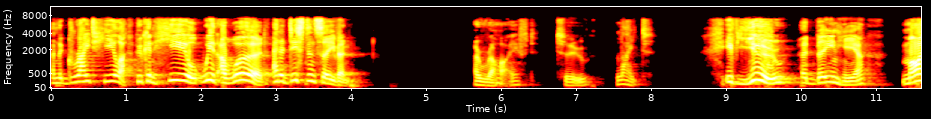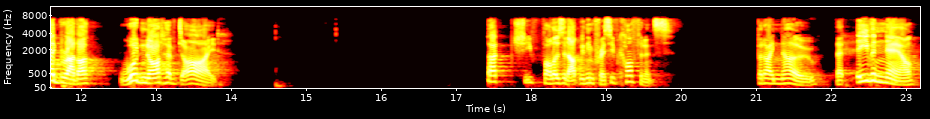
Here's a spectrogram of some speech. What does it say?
And the great healer, who can heal with a word, at a distance even, arrived too late. If you had been here, my brother would not have died. But she follows it up with impressive confidence. But I know that even now,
